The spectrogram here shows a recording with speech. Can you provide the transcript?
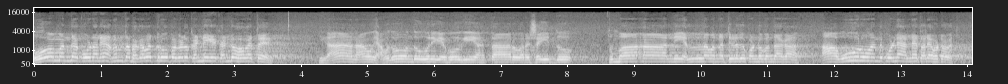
ಓಂ ಅಂದ ಕೂಡಲೇ ಅನಂತ ಭಗವದ್ ರೂಪಗಳು ಕಣ್ಣಿಗೆ ಕಂಡು ಹೋಗುತ್ತೆ. ಈಗ ನಾವು ಯಾವುದೋ ಒಂದು ಊರಿಗೆ ಹೋಗಿ ಹತ್ತಾರು ವರ್ಷ ಇದ್ದು ತುಂಬ ಅಲ್ಲಿ ಎಲ್ಲವನ್ನ ತಿಳಿದುಕೊಂಡು ಬಂದಾಗ ಆ ಊರು ಅಂದ ಕೂಡಲೇ ಅಲ್ಲೇ ತಲೆ ಹೊಟ್ಟೋಗುತ್ತೆ.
